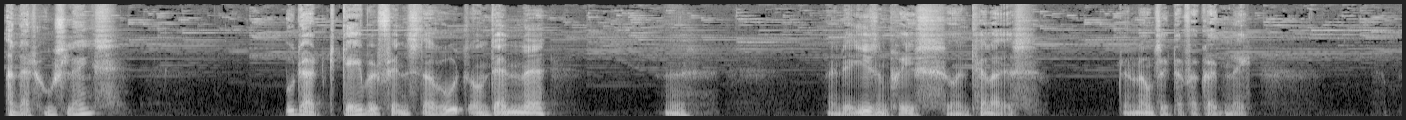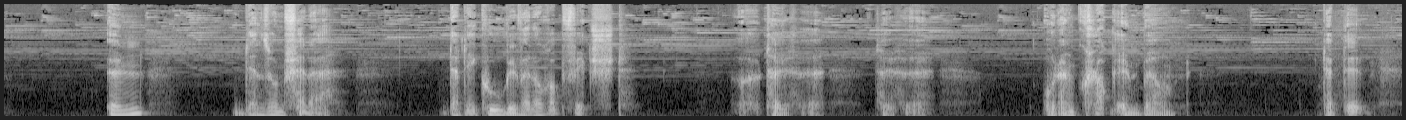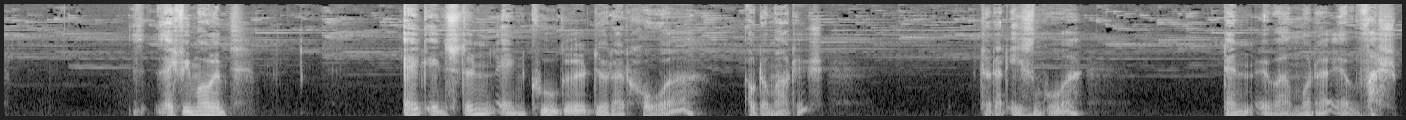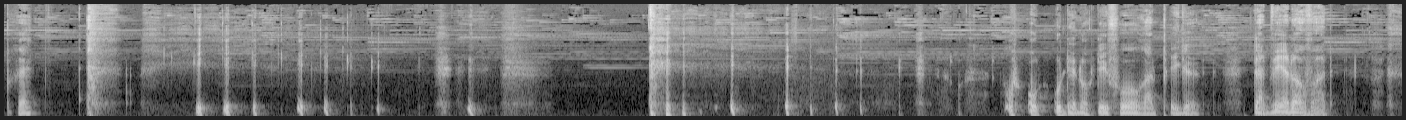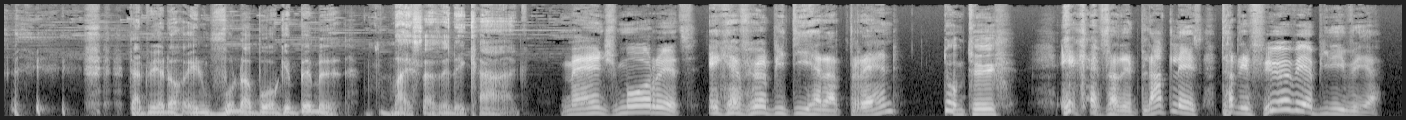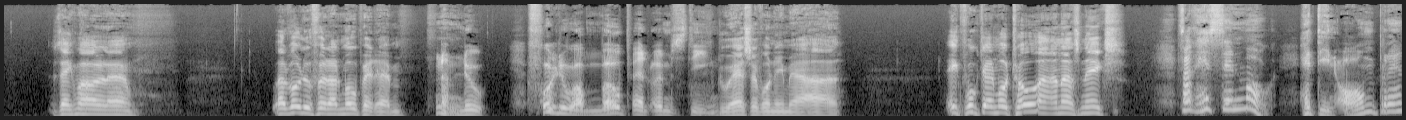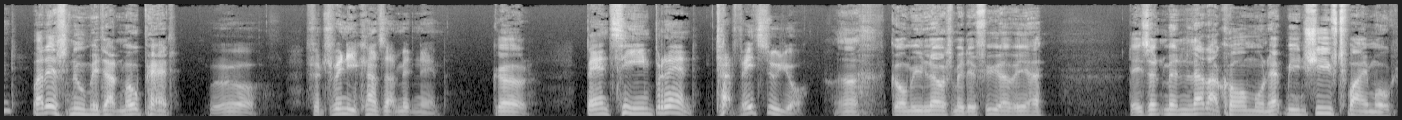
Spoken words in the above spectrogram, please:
an dat Hus längs. U dat Gäbelfenster ruht und dann, äh, äh, wenn der Isenpries so im Keller ist, dann lohnt sich der Verkäufen nicht. Und denn so ein Fedder, dat die Kugel wieder auch abwitscht. Oh, Teufel, Teufel. Oder ein Glock in Birn. Dat, äh, sag wie mal, ich instün ein Kugel durch das Rohr, automatisch, durch das Isenrohr, dann über Mutter ihr Waschbrett. und, und dann noch die Vorratpickel. Das wär doch was. Das wär doch ein wunderbar Gebimmel, meisters in die Karg. Mensch, Moritz, ich hab gehört, wie die Herr dat brennt. Dummtüch, Ich hab da den Blatt les, dat die Feuerwehr wie die wär. sag mal, äh, was wollt du für das Moped haben? Na nu, voll du auf Moped umstiegen. Du hast ja wohl nicht mehr all. Ich guck den Motor, anders nix. Was hast denn Mog? Hätt die einen Arm brennt? Was ist nu mit dat Moped? Ja, für Twinny kannst du das mitnehmen. Girl, Benzin brennt, das weißt du ja. ach, komm ich los mit der Feuerwehr. Die sind mit dem Leder gekommen und hab mich schief zweimuckt.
